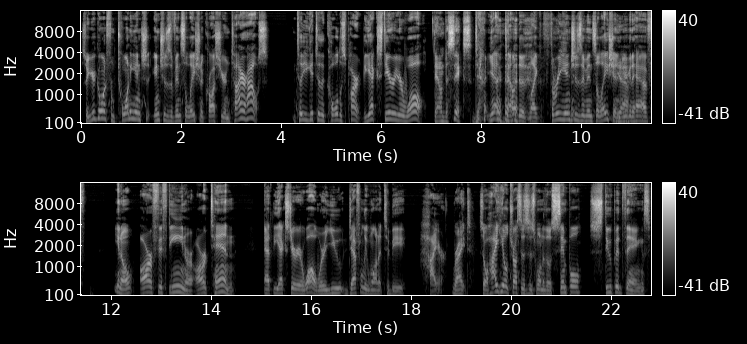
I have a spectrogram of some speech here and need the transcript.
So you're going from 20 inch, inches of insulation across your entire house until you get to the coldest part, the exterior wall. Down to six. Down- yeah, down to like three inches of insulation. Yeah. You're going to have, you know, R15 or R10 at the exterior wall where you definitely want it to be higher. Right. So high heel trusses is one of those simple, stupid things.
